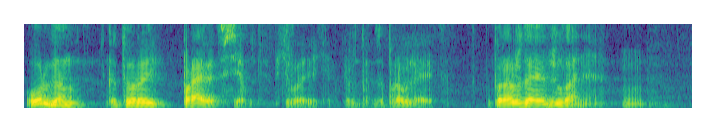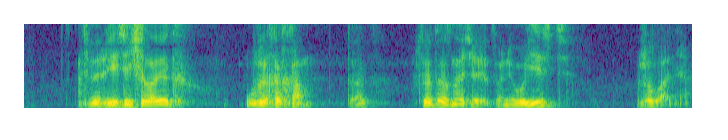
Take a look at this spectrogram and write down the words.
орган, который правит всем в человеке, заправляет, порождает желание. Теперь, если человек уже хахам, так, что это означает? У него есть желание?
